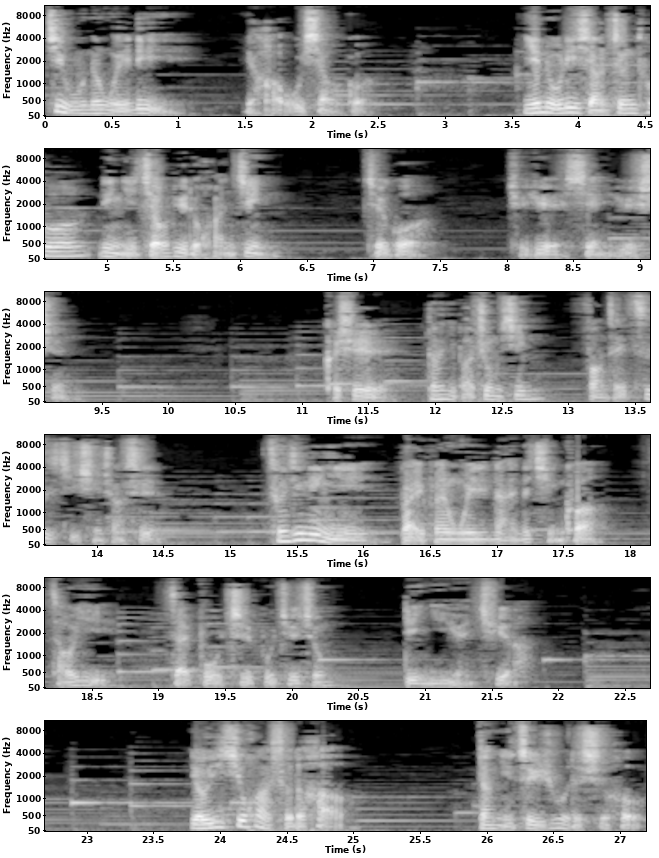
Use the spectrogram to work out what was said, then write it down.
既无能为力，也毫无效果。你努力想挣脱令你焦虑的环境，结果却越陷越深。可是，当你把重心……放在自己身上时，曾经令你百般为难的情况，早已在不知不觉中离你远去了。有一句话说得好：“当你最弱的时候，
